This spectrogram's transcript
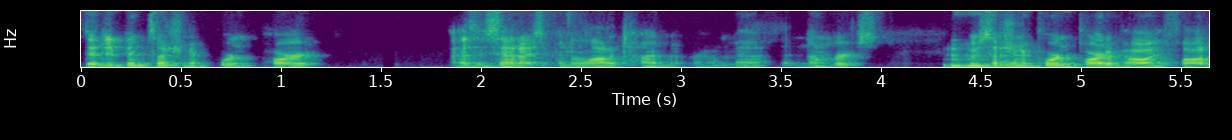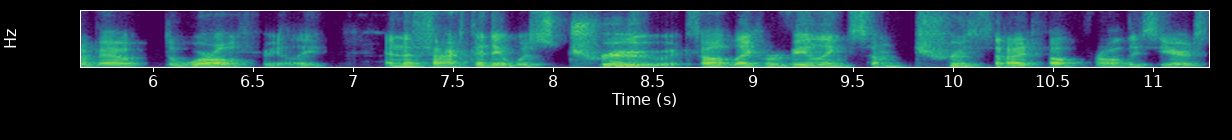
that had been such an important part. As I said, I spent a lot of time around math and numbers. Mm-hmm. It was mm-hmm. such an important part of how I thought about the world, really. And the fact that it was true, it felt like revealing some truth that I'd felt for all these years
